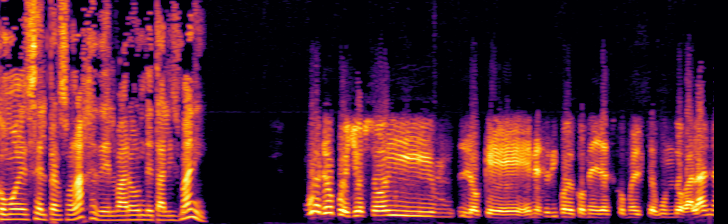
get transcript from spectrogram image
¿Cómo es el personaje del varón de Talismani? Bueno, pues yo soy lo que en ese tipo de comedias como el segundo galán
